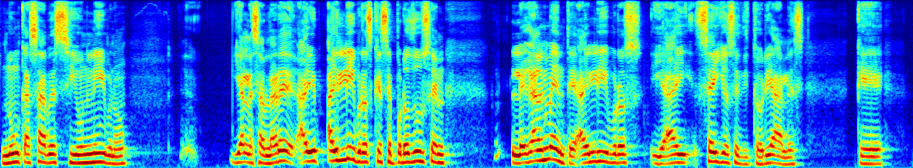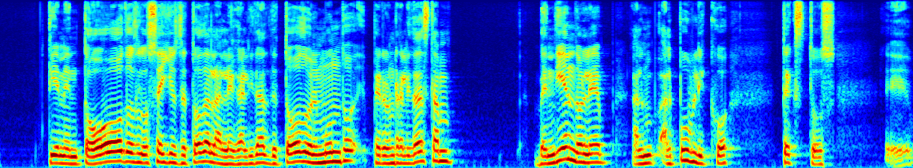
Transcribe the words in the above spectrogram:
Nunca sabes si un libro, ya les hablaré, hay, hay libros que se producen legalmente, hay libros y hay sellos editoriales que tienen todos los sellos de toda la legalidad de todo el mundo, pero en realidad están vendiéndole al, público textos eh,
